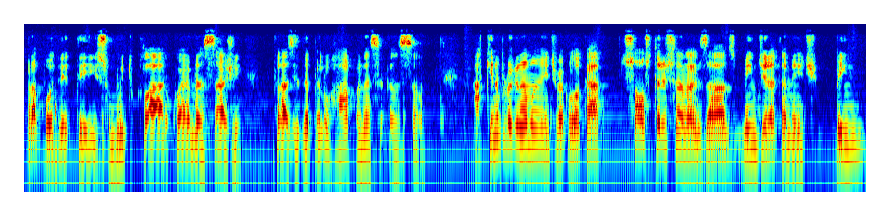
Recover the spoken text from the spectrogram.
para poder ter isso muito claro, qual é a mensagem trazida pelo Rapa nessa canção. Aqui no programa a gente vai colocar só os trechos analisados, bem diretamente, bem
